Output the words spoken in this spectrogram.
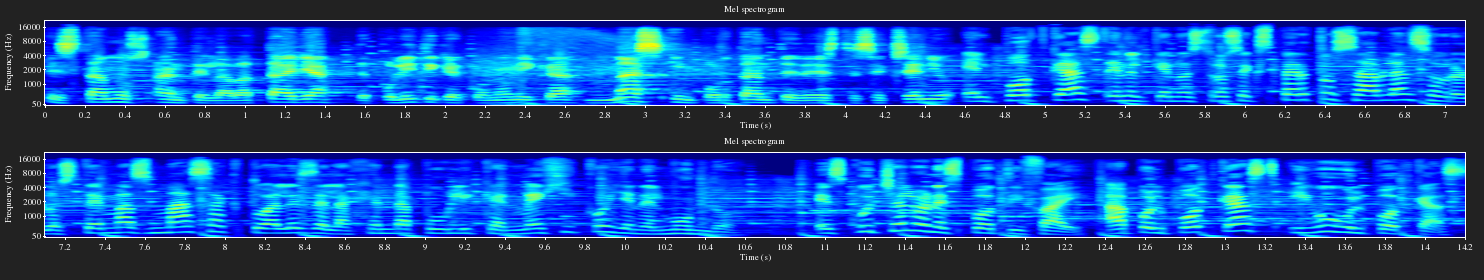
Estamos ante la batalla de política económica más importante de este sexenio. El podcast en el que nuestros expertos hablan sobre los temas más actuales de la agenda pública en México y en el mundo. Escúchalo en Spotify, Apple Podcast y Google Podcasts.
